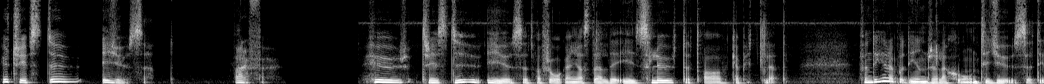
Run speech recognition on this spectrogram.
Hur trivs du i ljuset? Varför? Hur trivs du i ljuset var frågan jag ställde i slutet av kapitlet. Fundera på din relation till ljuset i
